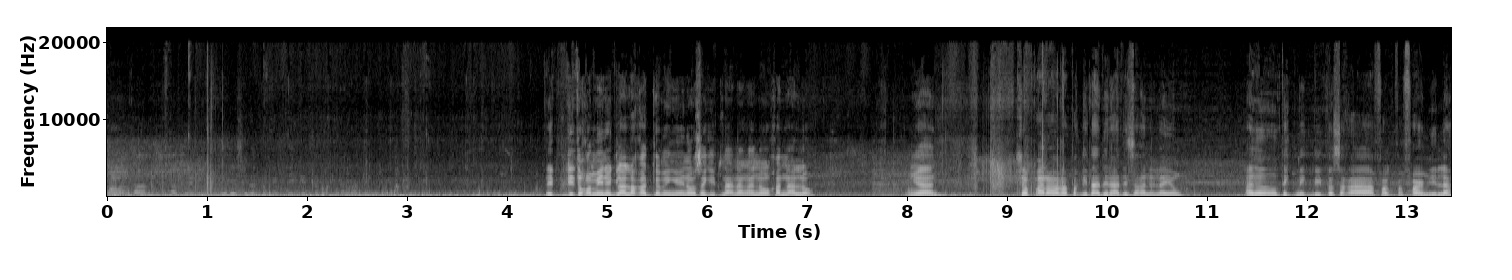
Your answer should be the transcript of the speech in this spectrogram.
Pagkakadami sila, hindi sila tumitigil sa pagkakadami. Dito kami naglalakad kami ngayon sa gitna ng ano, kanal, oh. Yan. So para mapakita din natin sa kanila yung anong technique dito sa pagpa-farm nila.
